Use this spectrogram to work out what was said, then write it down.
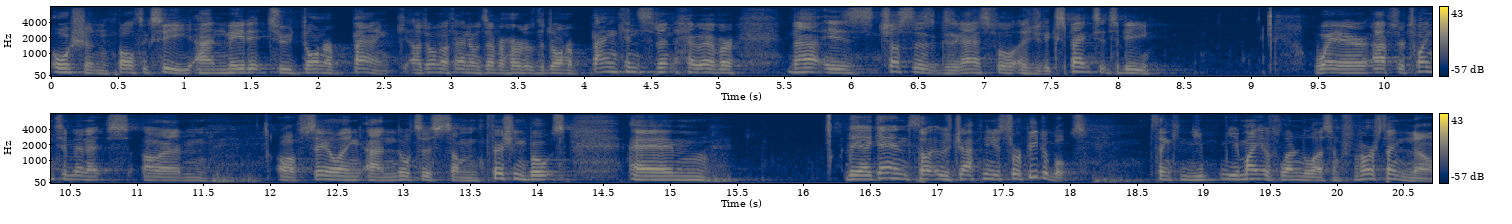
Ocean, Baltic Sea, and made it to Dogger Bank. I don't know if anyone's ever heard of the Dogger Bank incident. However, that is just as successful as you'd expect it to be, where after 20 minutes um, of sailing and noticed some fishing boats, um, they again thought it was Japanese torpedo boats thinking you, you might have learned a lesson for the first time? No.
